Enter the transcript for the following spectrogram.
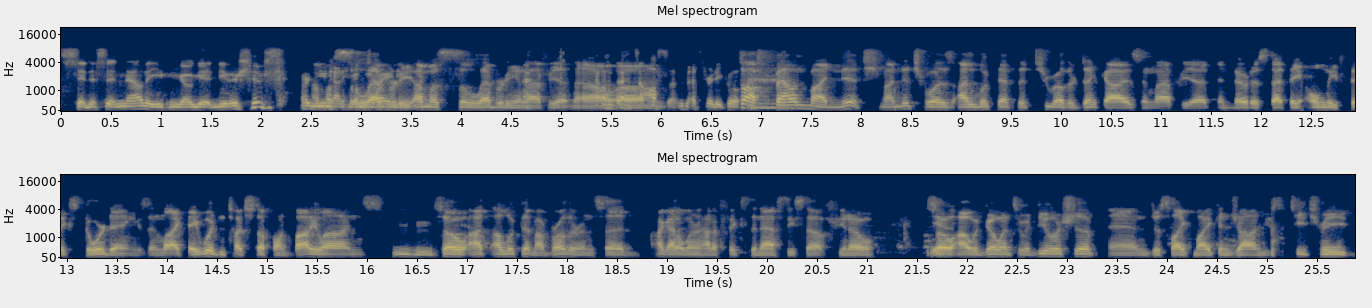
citizen now that you can go get dealerships? Or do I'm you a celebrity. I'm a celebrity in Lafayette now. oh, that's um, awesome. That's pretty cool. So I found my niche. My niche was I looked at the two other dent guys in Lafayette and noticed that they only fixed door dings and like they wouldn't touch stuff on body lines. Mm-hmm. So I, I looked at my brother and said, I got to learn how to fix the nasty stuff, you know? So yeah. I would go into a dealership and just like Mike and John used to teach me,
